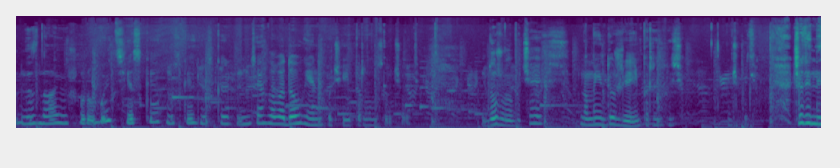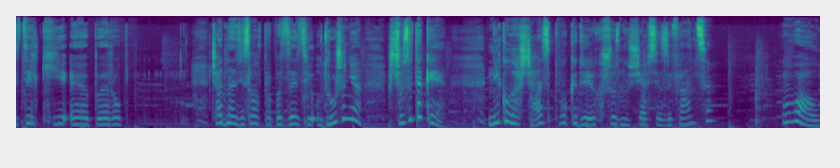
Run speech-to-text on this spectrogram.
Не знаю, що робити. Я скиглю, скиглю, скиглю. Ну, Ця глава довга, я не хочу її переозвучувати. Дуже вибачаюсь, але мені дуже лінь переозвучувати. Чи настільки е, пероб... Чад надіслав пропозицію одруження? Що це таке? Нікола час покиду, якщо знущався зі Франца? Вау!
